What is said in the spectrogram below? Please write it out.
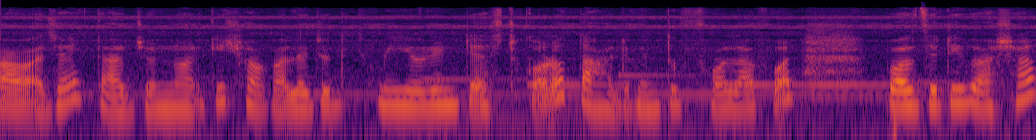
পাওয়া যায়। তার জন্য আর কি সকালে যদি তুমি ইউরিন টেস্ট করো তাহলে কিন্তু ফলাফল পজিটিভ আসার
